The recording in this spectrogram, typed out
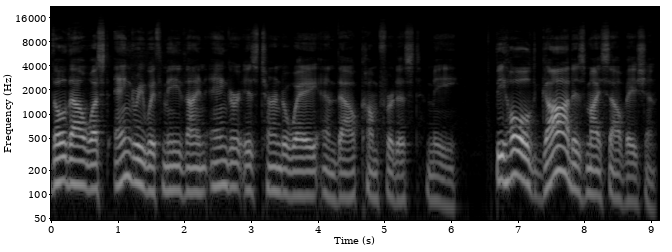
Though thou wast angry with me, thine anger is turned away, and thou comfortest me. Behold, God is my salvation.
